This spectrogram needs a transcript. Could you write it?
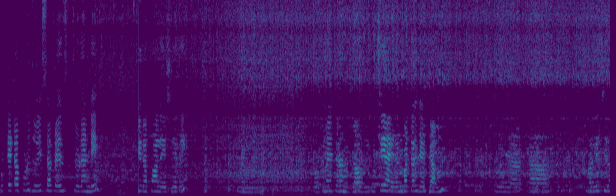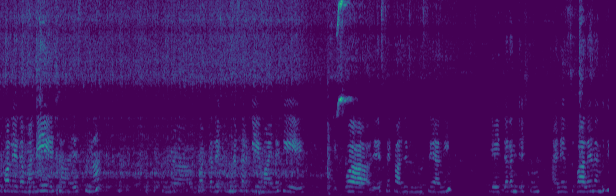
కుట్టేటప్పుడు చూపిస్తా ఫ్రెండ్స్ చూడండి. చీరఫాల్ వేసేది. పొద్దున అయితే రెండు బ్లౌజులు కుట్టి ఐరన్ బట్టలు చేసాము మళ్ళీ చీరఫాల్ వేద్దామని వేసా వేస్తున్నా. బట్టలు ఎక్కువ ఉండేసరికి మా ఆయనకి ఎక్కువ వేస్తే కాజు చూస్తే అని ఇద్దరం చేసినాం. ఆయన హెల్త్ బాగాలేనందుకు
